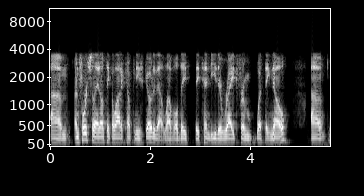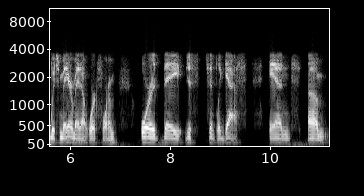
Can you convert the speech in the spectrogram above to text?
Um, unfortunately, I don't think a lot of companies go to that level. They they tend to either write from what they know, um, which may or may not work for them, or they just simply guess. And um,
